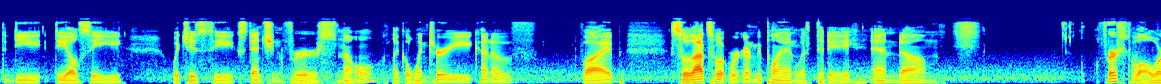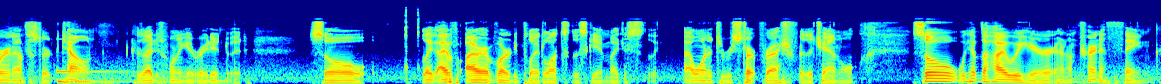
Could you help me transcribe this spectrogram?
the D DLC, which is the extension for snow, like a wintry kind of vibe. So that's what we're going to be playing with today. And um, first of all, we're going to have to start the town because I just want to get right into it. So like I've I've already played lots of this game. I just like I wanted to restart fresh for the channel. So we have the highway here, and I'm trying to think.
